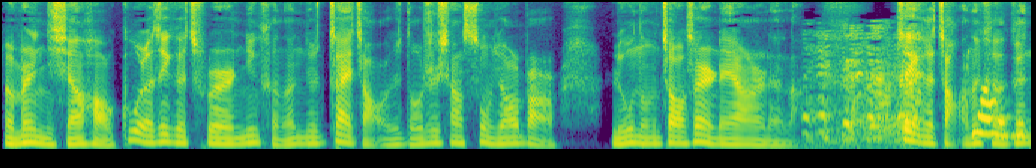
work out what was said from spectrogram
老妹儿，你想好，过了这个村儿，你可能就再找的都是像宋小宝、刘能、赵四那样的了。这个长得可跟……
